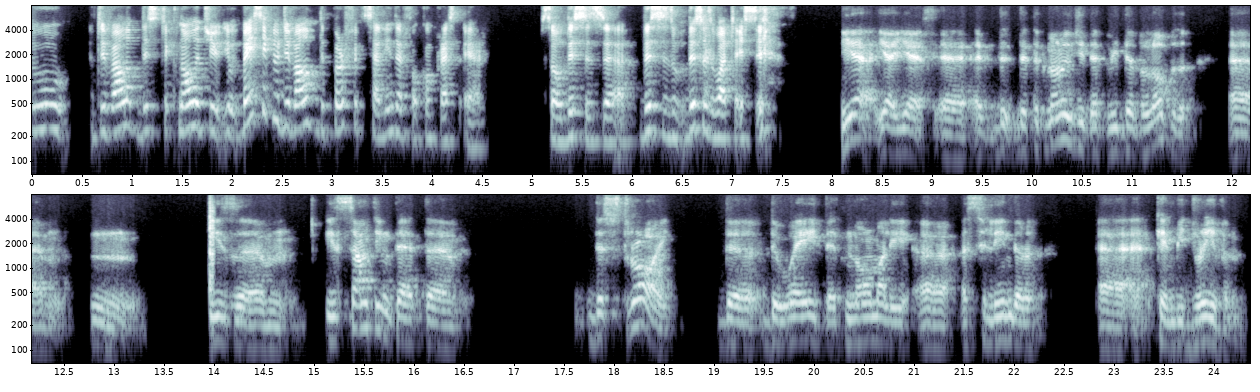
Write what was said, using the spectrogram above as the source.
to develop this technology you basically develop the perfect cylinder for compressed air. So this is uh, this is this is what i see. Yeah yeah yes. Uh, the, the, technology that we developed um, mm, is um, is something that uh, destroy the the way that normally uh, a cylinder uh, can be driven.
